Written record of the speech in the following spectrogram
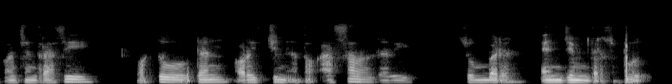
konsentrasi, waktu, dan origin atau asal dari sumber enzim tersebut.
